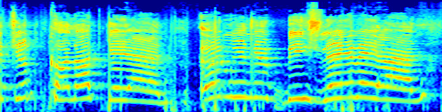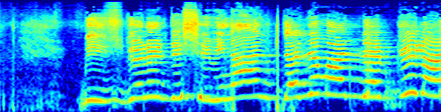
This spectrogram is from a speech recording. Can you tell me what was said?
açıp kanat geyen, ömrünü bizlere veren. Biz görünce sevinen, canım annem, gül annem.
